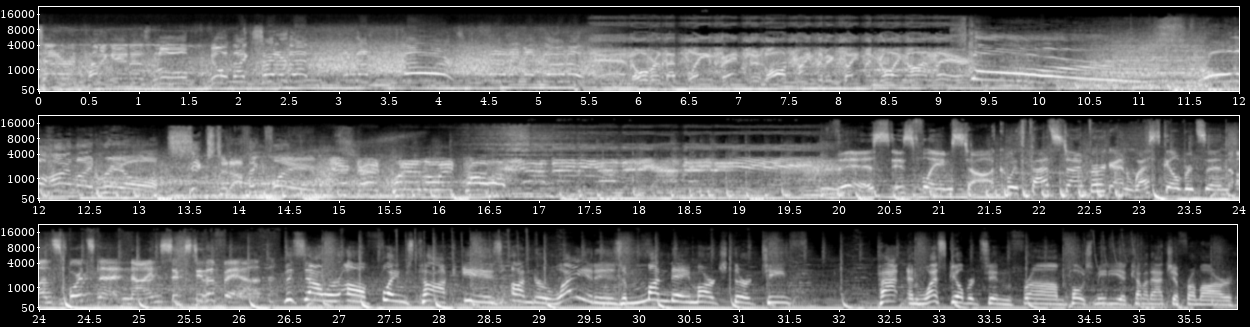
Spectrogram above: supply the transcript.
center and coming in as Lube. Nieuwendyk centered it. And that scores! Lanny McDonald! And over at that flame bench, there's all kinds of excitement going on there. Scores! Roll the highlight reel. Six to nothing Flame. Is Flames Talk with Pat Steinberg and Wes Gilbertson on Sportsnet 960 The Fan. This hour of Flames Talk is underway. It is Monday, March 13th. Pat and Wes Gilbertson from Postmedia coming at you from our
